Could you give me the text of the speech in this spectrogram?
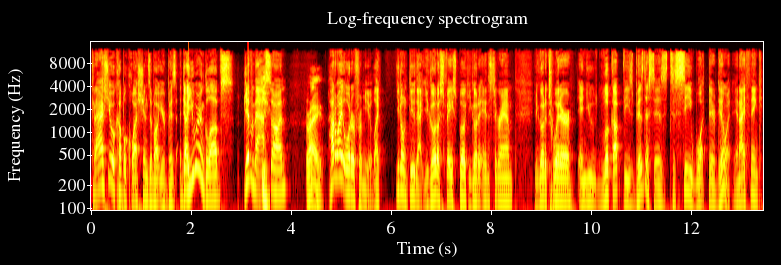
can I ask you a couple questions about your business? Are you wearing gloves? Do you have a mask on? Right. How do I order from you? Like, you don't do that. You go to Facebook, you go to Instagram, you go to Twitter, and you look up these businesses to see what they're doing. And I think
